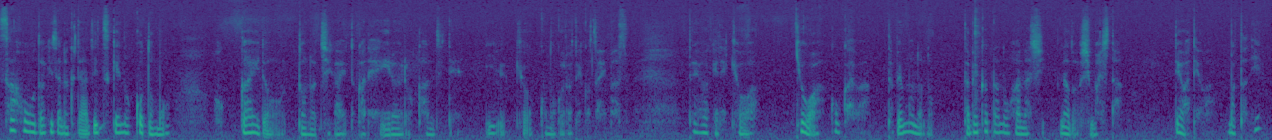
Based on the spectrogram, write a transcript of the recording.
作法だけじゃなくて味付けのことも北海道との違いとかねいろいろ感じている今日この頃でございます。というわけで今日は今日は今回は食べ物の食べ方のお話などをしました。ではではまたね。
